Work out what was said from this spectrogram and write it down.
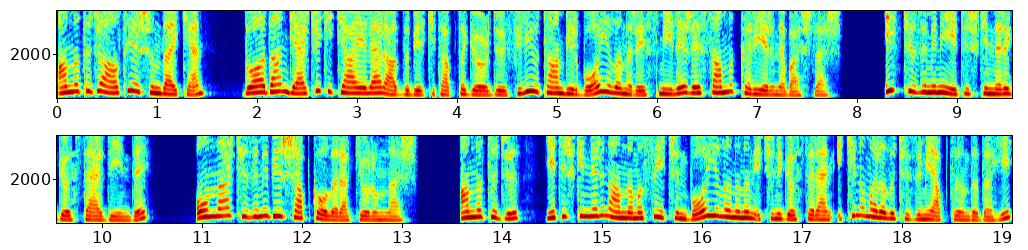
Anlatıcı 6 yaşındayken, Doğadan Gerçek Hikayeler adlı bir kitapta gördüğü fili yutan bir boğa yılanı resmiyle ressamlık kariyerine başlar. İlk çizimini yetişkinlere gösterdiğinde, onlar çizimi bir şapka olarak yorumlar. Anlatıcı, yetişkinlerin anlaması için boğa yılanının içini gösteren iki numaralı çizimi yaptığında dahi,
